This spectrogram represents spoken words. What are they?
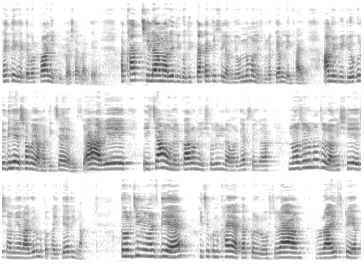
খাইতে খাইতে আবার পানি পিপাসা লাগে। আর খাচ্ছিলাম আর এদিক ওদিক তাকাইতেছিলাম যে অন্য মানুষগুলো কেমনে খায়। আমি ভিডিও করে দেখে সবাই আমার দিক চাই রয়েছে আহারে, এই চাউনের কারণে শরীরটা আমার গেছে গা। নজরে নজরে আমি শেষ, আমি আর আগের মতো খাইতে পারি না। তোর চিংড়ি মাছ দিয়ে কিছুক্ষণ খায়া তারপরে রোস্ট। রাইসটা এত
